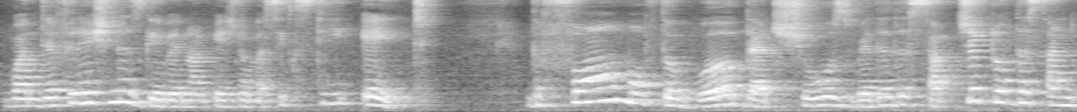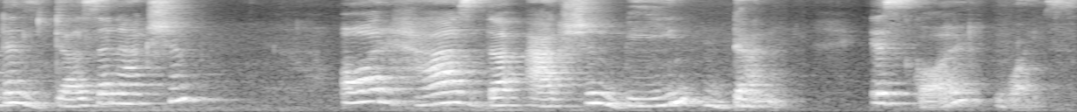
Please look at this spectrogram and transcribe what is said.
one definition is given on page number 68. The form of the verb that shows whether the subject of the sentence does an action or has the action been done is called voice.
